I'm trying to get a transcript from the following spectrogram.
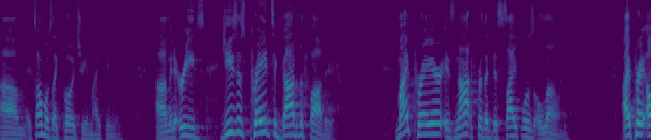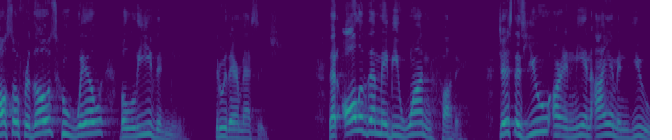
Um, it's almost like poetry, in my opinion. Um, and it reads Jesus prayed to God the Father. My prayer is not for the disciples alone. I pray also for those who will believe in me through their message, that all of them may be one, Father. Just as you are in me and I am in you,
